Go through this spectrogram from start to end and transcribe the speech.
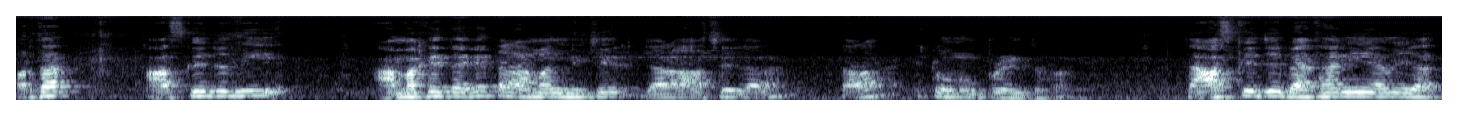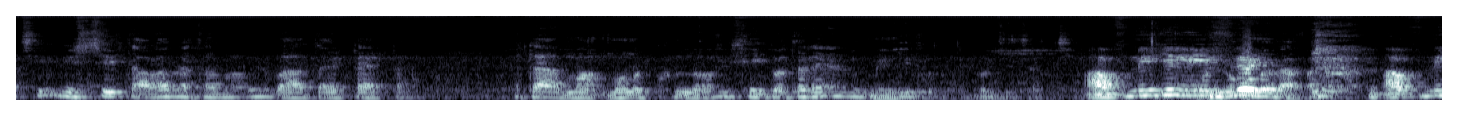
অর্থাৎ আজকে যদি আমাকে দেখে তারা আমার নিচের যারা আছে যারা তারা একটু অনুপ্রাণিত হবে। তা আজকে যে ব্যথা নিয়ে আমি যাচ্ছি নিশ্চয়ই তারা ব্যথা পাবে বা তা একটা একটা একটা মনক্ষুণ্ণ হবে। সেই কথাটাই আমি মেনলি বলতে বলতে চাচ্ছি। আপনি যে লিফলেট। আপনি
